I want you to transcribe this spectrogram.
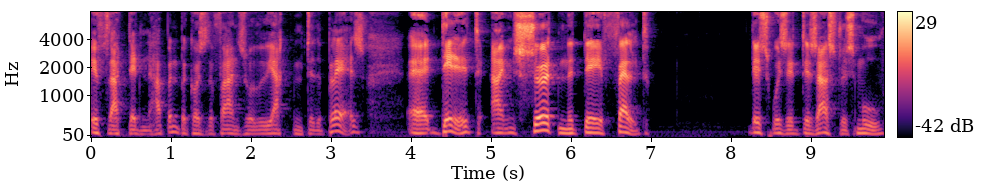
if that didn't happen because the fans were reacting to the players, uh, did it. I'm certain that they felt this was a disastrous move.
